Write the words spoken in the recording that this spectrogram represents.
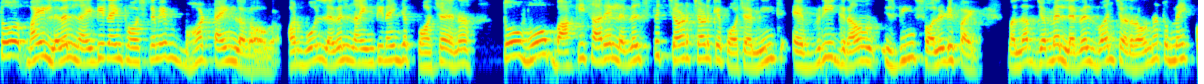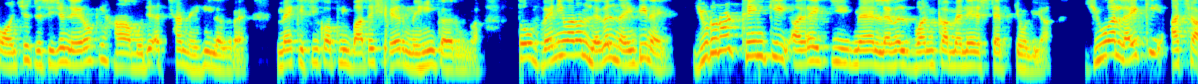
तो भाई लेवल 99 पहुँचने में भी बहुत टाइम लगा होगा। और वो लेवल 99 जब पहुँचा है ना तो वो बाकी सारे लेवल्स पे चढ़ चढ़ के पहुँचा है। Means every ground is being solidified मतलब जब मैं लेवल वन चढ़ रहा हूँ ना तो मैं एक कॉन्शियस डिसीज़न ले रहा हूँ कि हाँ मुझे अच्छा नहीं लग रहा है। मैं किसी को अपनी बातें शेयर नहीं करूँगा। तो when you are on level ninety nine you do not think कि अरे कि मैं लेवल वन का मैंने स्टेप क्यों लिया? यू आर लाइक कि अच्छा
